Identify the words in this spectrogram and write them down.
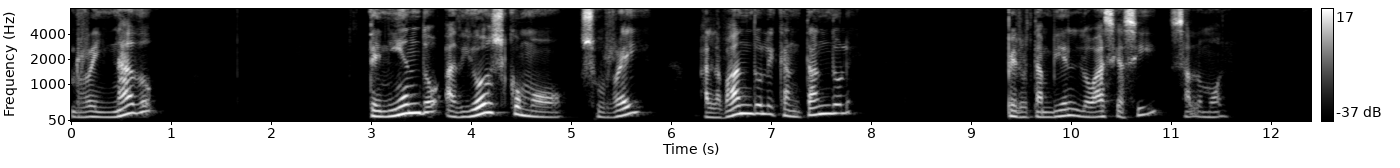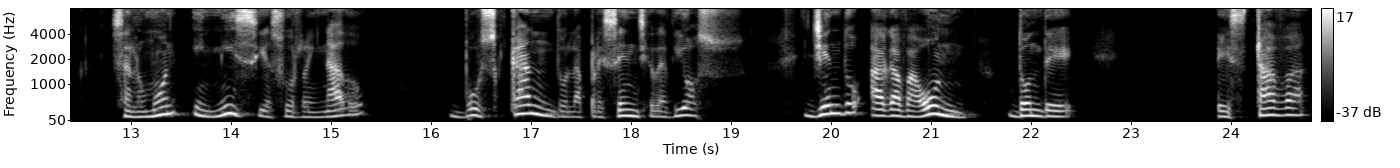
reinado teniendo a Dios como su rey, alabándole, cantándole, pero también lo hace así Salomón. Salomón inicia su reinado buscando la presencia de Dios, yendo a Gabaón, donde estaba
